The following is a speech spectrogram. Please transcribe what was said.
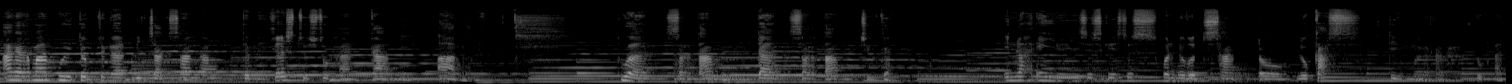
agar mampu hidup dengan bijaksana demi Kristus Tuhan kami. Amin. Tuhan sertamu dan sertamu juga. Inilah Injil Yesus Kristus menurut Santo Lukas di Tuhan.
